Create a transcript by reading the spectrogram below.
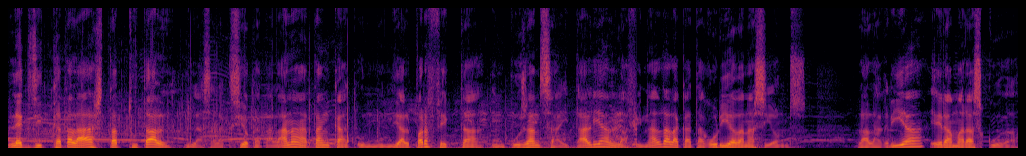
L'èxit català ha estat total i la selecció catalana ha tancat un Mundial perfecte imposant-se a Itàlia en la final de la categoria de nacions. L'alegria era merescuda.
